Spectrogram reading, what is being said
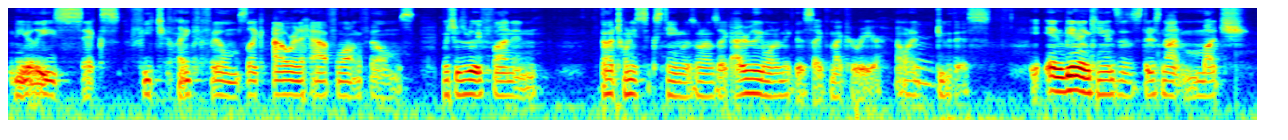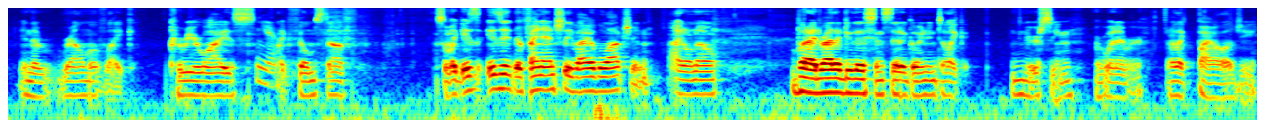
nearly six feature length films, like hour and a half long films, which was really fun. And about 2016 was when I was like, I really want to make this like my career. I want to do this. In being in Kansas, there's not much in the realm of like career wise, Yeah. like film stuff. So I'm like, is is it the financially viable option? I don't know, but I'd rather do this instead of going into like nursing or whatever or like biology.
